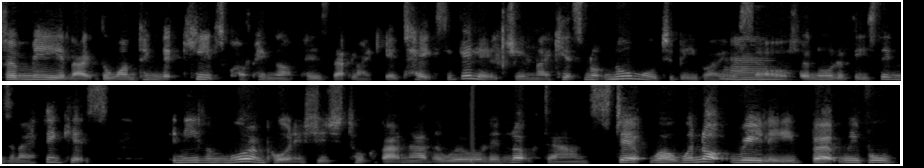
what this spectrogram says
for me like the one thing that keeps cropping up is that like it takes a village and like it's not normal to be by Mm. yourself and all of these things and i think it's an even more important issue to talk about now that we're all in lockdown. Still, well, we're not really, but we've all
